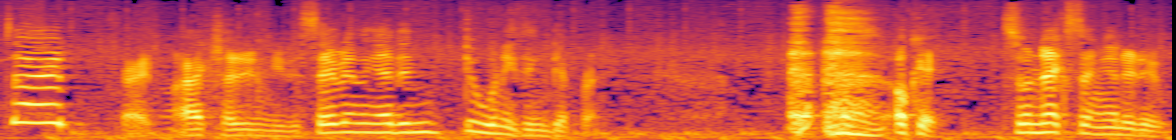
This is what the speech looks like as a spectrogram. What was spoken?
save. Right, actually I didn't need to save anything. I didn't do anything different. okay, so next thing I'm going to do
